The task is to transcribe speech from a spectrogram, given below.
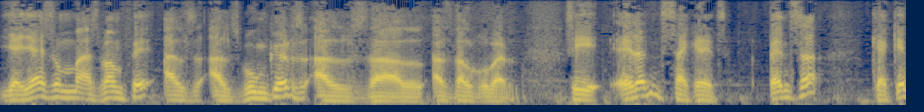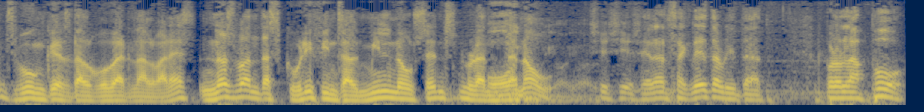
i allà és on es van fer els, els búnkers els del, els del govern. O sigui, eren secrets. Pensa que aquests búnkers del govern albanès no es van descobrir fins al 1999. Ui, ui, ui. Sí, sí, eren secrets de veritat. Però la por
